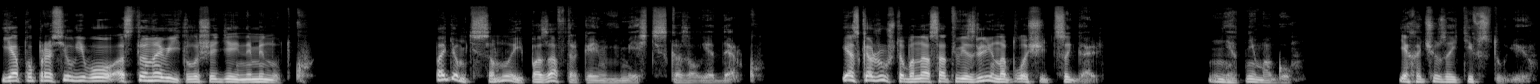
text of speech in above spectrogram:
Я попросил его остановить лошадей на минутку. «Пойдемте со мной и позавтракаем вместе», — сказал я Дерку. «Я скажу, чтобы нас отвезли на площадь Цыгаль». «Нет, не могу. Я хочу зайти в студию.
